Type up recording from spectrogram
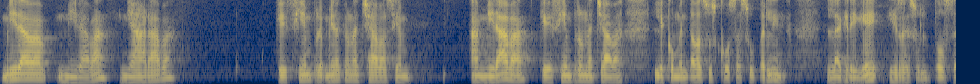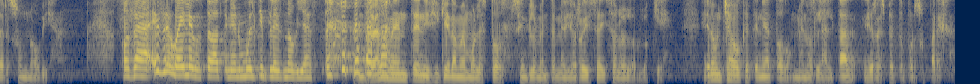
miraba, miraba, miraba que siempre, mira que una chava siempre miraba que siempre una chava le comentaba sus cosas súper lindas. La agregué y resultó ser su novia. O sea, ese güey le gustaba tener múltiples novias. Realmente ni siquiera me molestó, simplemente me dio risa y solo lo bloqueé. Era un chavo que tenía todo, menos lealtad y respeto por su pareja.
